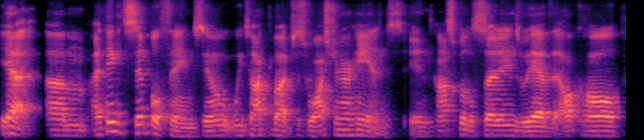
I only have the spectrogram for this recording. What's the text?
Yeah, um, I think it's simple things. You know, we talked about just washing our hands. In hospital settings, we have the alcohol,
